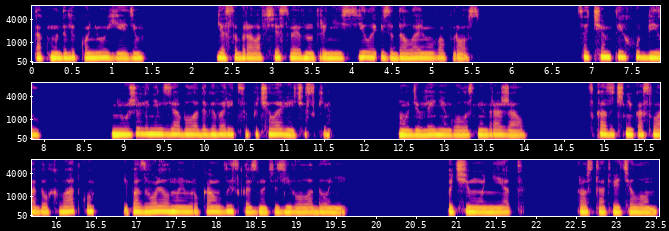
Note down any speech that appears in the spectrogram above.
так мы далеко не уедем. Я собрала все свои внутренние силы и задала ему вопрос. «Зачем ты их убил?» Неужели нельзя было договориться по-человечески? На удивление голос не дрожал. Сказочник ослабил хватку и позволил моим рукам выскользнуть из его ладоней. «Почему нет?» — просто ответил он.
